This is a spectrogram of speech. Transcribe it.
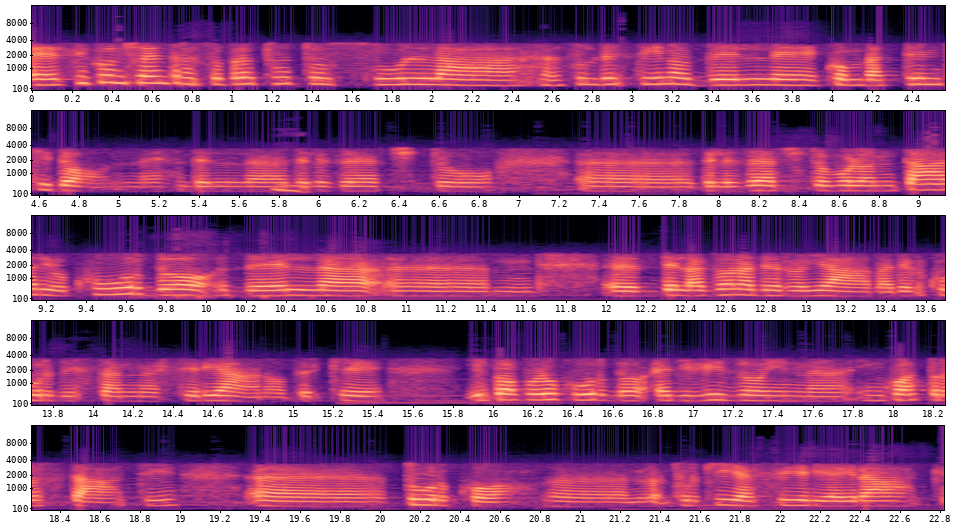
eh, si concentra soprattutto sulla, sul destino delle combattenti donne del, mm. dell'esercito, eh, dell'esercito, volontario curdo del, ehm, eh, della zona del Rojava, del Kurdistan siriano, perché il popolo curdo è diviso in, in quattro stati, eh, Turco, eh, Turchia, Siria, Iraq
